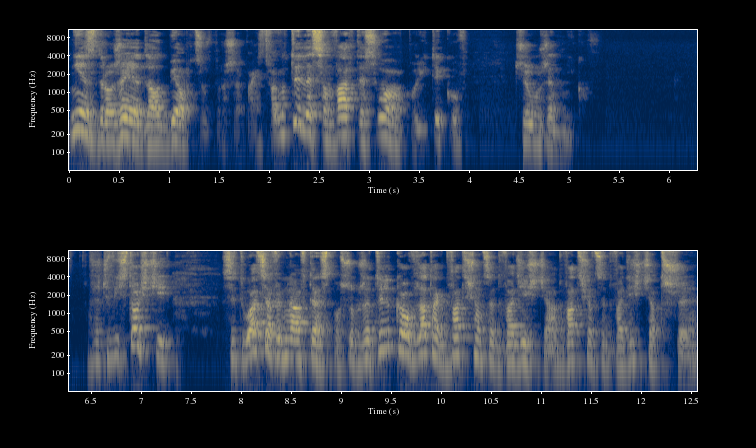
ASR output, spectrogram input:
nie zdrożeje dla odbiorców, proszę Państwa. No tyle są warte słowa polityków czy urzędników. W rzeczywistości sytuacja wygląda w ten sposób, że tylko w latach 2020-2023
